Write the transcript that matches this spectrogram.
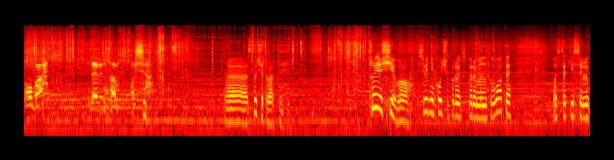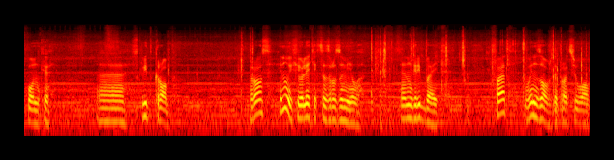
Опа! Де він там? Ось. Е, 104. Що я ще брав? Сьогодні хочу проекспериментувати ось такі силіконки. Е, Squid Crab. Раз. Ну і фіолетик це зрозуміло. Angry Bait. Фет він завжди працював.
